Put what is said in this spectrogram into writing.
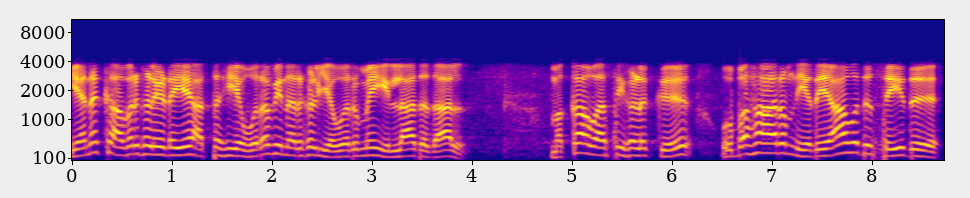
எனக்கு அவர்களிடையே அத்தகைய உறவினர்கள் எவருமே இல்லாததால் மக்காவாசிகளுக்கு உபகாரம் எதையாவது செய்து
